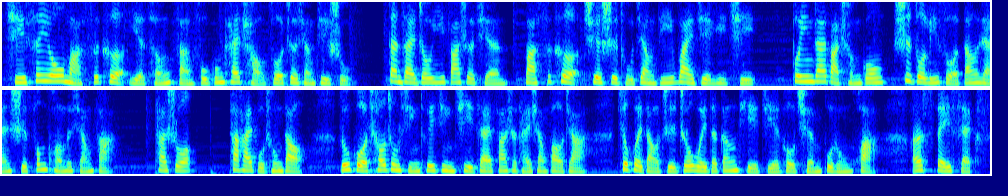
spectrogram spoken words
其 CEO 马斯克也曾反复公开炒作这项技术。但在周一发射前，马斯克却试图降低外界预期，不应该把成功视作理所当然是疯狂的想法。他说，他还补充道，如果超重型推进器在发射台上爆炸，就会导致周围的钢铁结构全部融化，而 SpaceX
